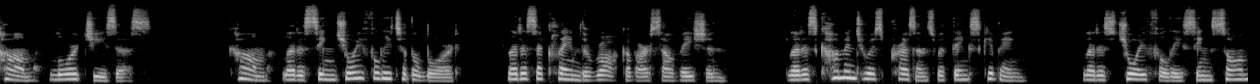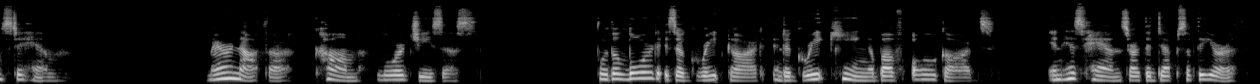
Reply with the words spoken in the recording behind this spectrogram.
come, Lord Jesus. Come, let us sing joyfully to the Lord. Let us acclaim the rock of our salvation. Let us come into his presence with thanksgiving. Let us joyfully sing psalms to him. Maranatha, come, Lord Jesus. For the Lord is a great God and a great King above all gods. In his hands are the depths of the earth,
